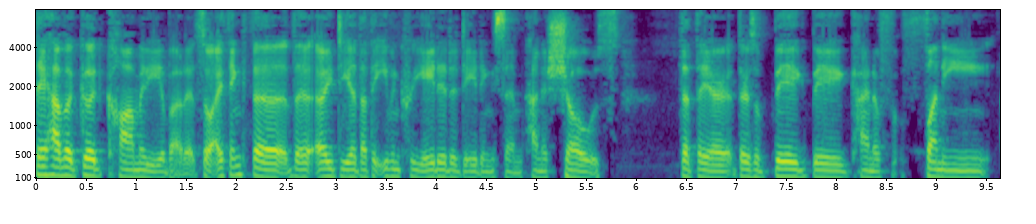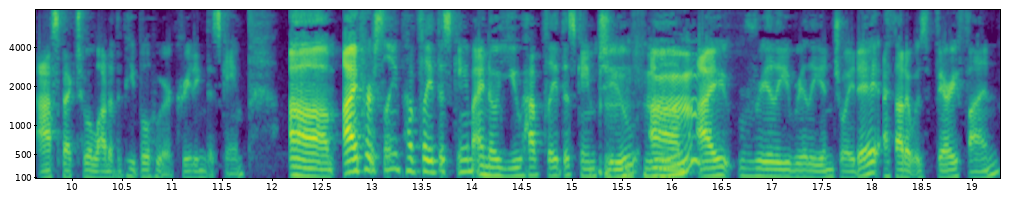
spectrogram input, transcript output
They have a good comedy about it so i think the the idea that they even created a dating sim kind of shows that there there's a big big kind of funny aspect to a lot of the people who are creating this game um i personally have played this game i know you have played this game too um Mhm. i really really enjoyed it i thought it was very fun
